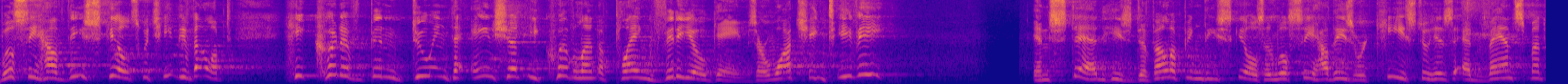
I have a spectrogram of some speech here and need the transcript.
We'll see how these skills, which he developed, he could have been doing the ancient equivalent of playing video games or watching TV. Instead, he's developing these skills, and we'll see how these were keys to his advancement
